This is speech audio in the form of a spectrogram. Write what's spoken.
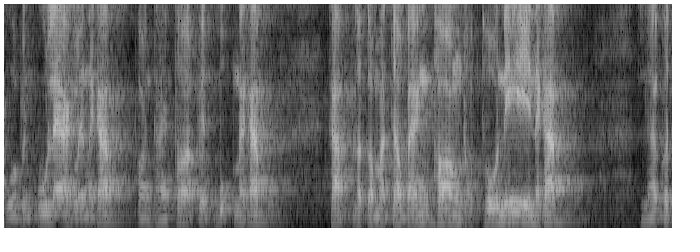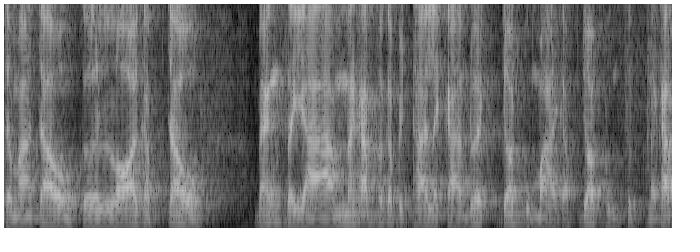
หัวเป็นคู่แรกเลยนะครับ ก่อนถ่ายทอด Facebook นะครับครับแล้วก็มาเจ้าแบงค์ทองกับโทนี่นะครับ แล้วก็จะมาเจ้าเกินร้อยกับเจ้าแบงค์สยามนะครับ แล้วก็ปิดท้ายรายการด้วยยอดกุมารกับยอดขุนศึกนะครับ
